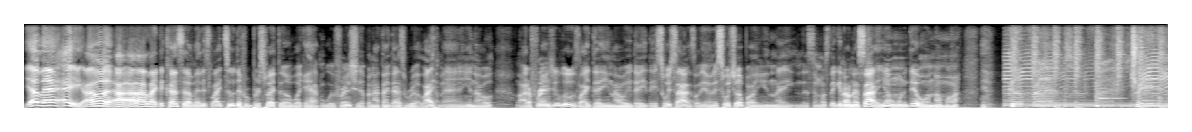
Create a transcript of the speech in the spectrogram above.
yeah, man, hey, I I, I like the concept, man. It's like two different perspectives of what can happen with friendship, and I think that's real life, man. You know, a lot of friends you lose like that. You know, they they switch sides on you, know, they switch up on you, and like, listen, once they get on that side, you don't want to deal with no more. good friends. Good times.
